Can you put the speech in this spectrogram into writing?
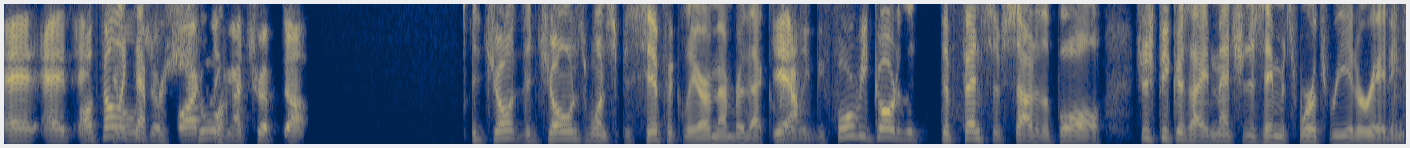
And and, and felt like that or for sure. got tripped up. The, the Jones one specifically, I remember that Yeah. clearly. Before we go to the defensive side of the ball, just because I had mentioned his name, it's worth reiterating.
